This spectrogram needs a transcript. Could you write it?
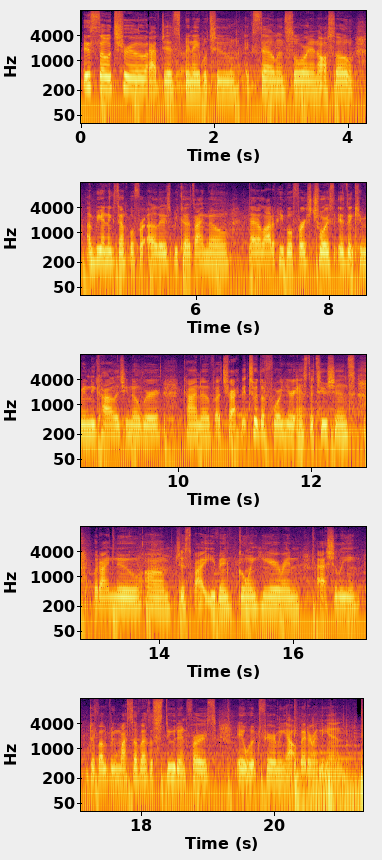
It's so true. I've just been able to excel and soar and also um, be an example for others because I know that a lot of people first choice isn't community college. You know, we're kind of attracted to the four-year institutions, but I knew um, just by even going here and actually developing myself as a student first, it would fare me out better in the end.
